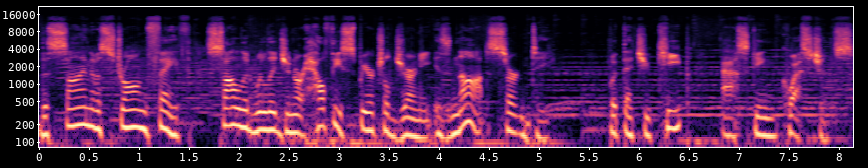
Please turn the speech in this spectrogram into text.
the sign of a strong faith, solid religion, or healthy spiritual journey is not certainty, but that you keep asking questions.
